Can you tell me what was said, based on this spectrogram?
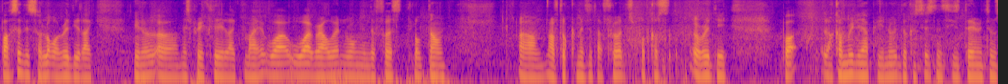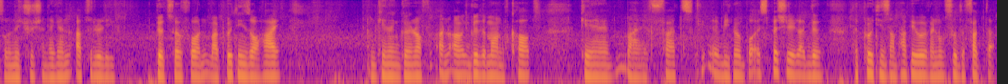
But I've said this a lot already like you know um, it's pretty clear like my what, where I went wrong in the first lockdown. Um, I've documented that throughout this podcast already. But like I'm really happy you know the consistency is there in terms of nutrition. Again absolutely good so far. My proteins are high. I'm getting good enough a good amount of carbs getting my fats, you know, but especially like the, the proteins I'm happy with, and also the fact that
